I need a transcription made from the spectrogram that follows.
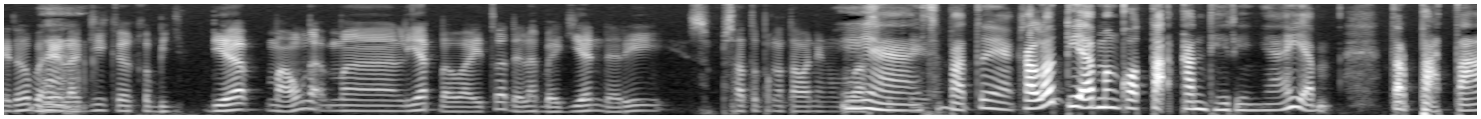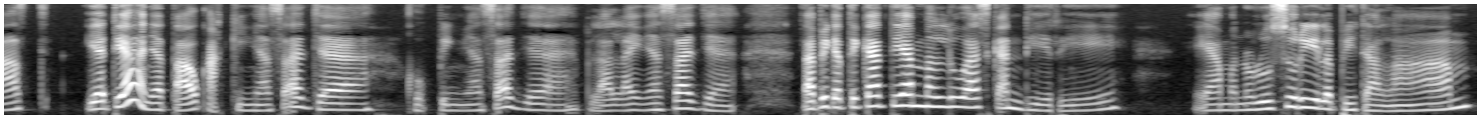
Itu balik nah. lagi ke, ke dia mau nggak melihat bahwa itu adalah bagian dari satu pengetahuan yang luas. Iya, gitu ya. sepatutnya. Kalau dia mengkotakkan dirinya ya terbatas, ya dia hanya tahu kakinya saja, kupingnya saja, belalainya saja. Tapi ketika dia meluaskan diri, ya menelusuri lebih dalam,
